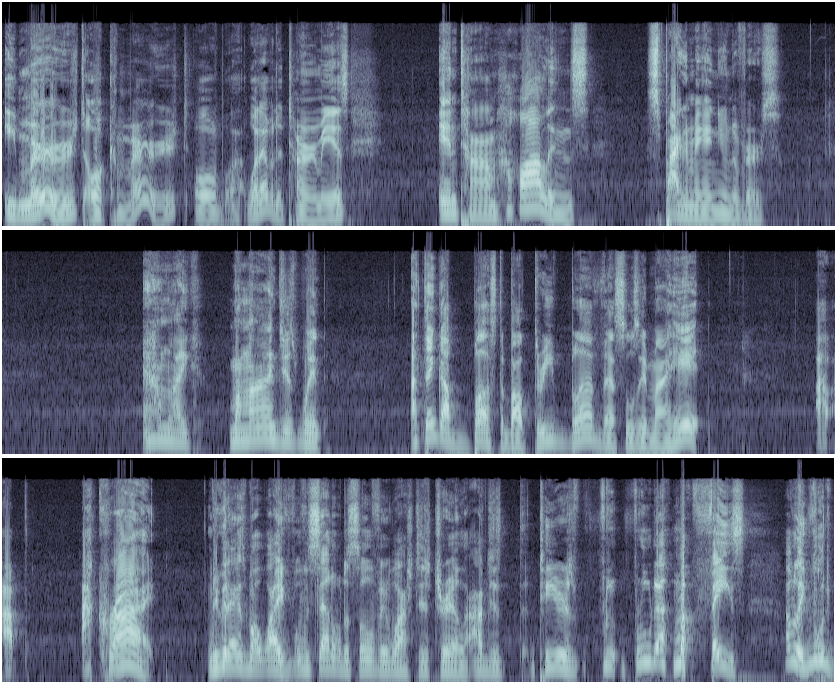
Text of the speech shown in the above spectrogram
emerged or commerged or whatever the term is in Tom Holland's Spider Man universe. And I'm like, my mind just went. I think I bust about three blood vessels in my head. I I, I cried. You could ask my wife. We sat on the sofa and watched this trailer. I just tears flew, flew down my face. I'm like, what?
